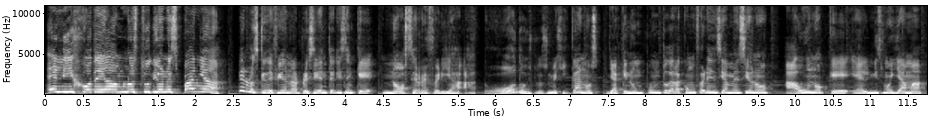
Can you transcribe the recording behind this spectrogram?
El hijo de AMLO estudió en España. Pero los que defienden al presidente dicen que no se refería a todos los mexicanos, ya que en un punto de la conferencia mencionó a uno que él mismo llama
